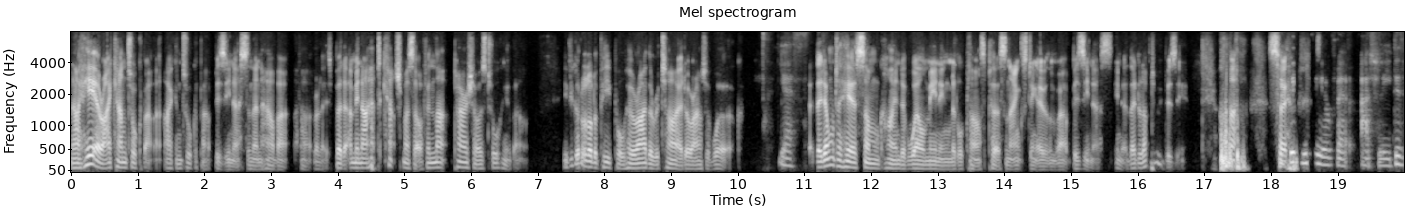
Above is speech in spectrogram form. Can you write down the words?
Now, here I can talk about that. I can talk about busyness and then how that, how that relates. But I mean, I had to catch myself in that parish I was talking about. If you've got a lot of people who are either retired or out of work, Yes. They don't want to hear some kind of well-meaning middle-class person angsting over them about busyness. You know, they'd love to be busy. so the dignity of it actually there's,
